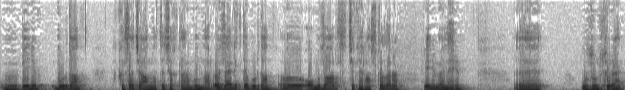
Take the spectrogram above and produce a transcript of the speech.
E, Benim buradan kısaca anlatacaklarım bunlar. Özellikle buradan e, omuz ağrısı çeken hastalara benim önerim uzun süren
